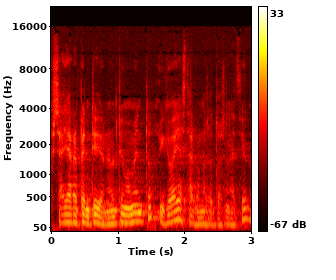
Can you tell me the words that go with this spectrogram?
se haya arrepentido en el último momento y que vaya a estar con nosotros en el cielo.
